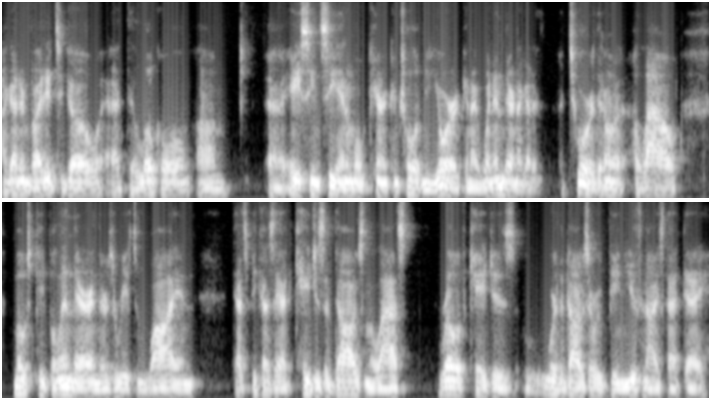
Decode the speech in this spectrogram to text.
i got invited to go at the local um, uh, ac&c animal care and control of new york and i went in there and i got a, a tour. They don't allow most people in there and there's a reason why and that's because they had cages of dogs in the last row of cages where the dogs are being euthanized that day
